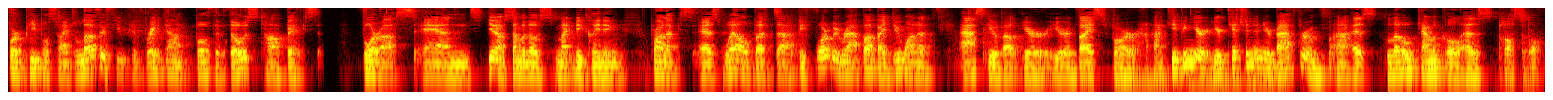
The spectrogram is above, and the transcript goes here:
for people. So I'd love if you could break down both of those topics for us. And, you know, some of those might be cleaning products as well. But uh, before we wrap up, I do want to ask you about your your advice for uh, keeping your your kitchen and your bathroom uh, as low chemical as possible.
